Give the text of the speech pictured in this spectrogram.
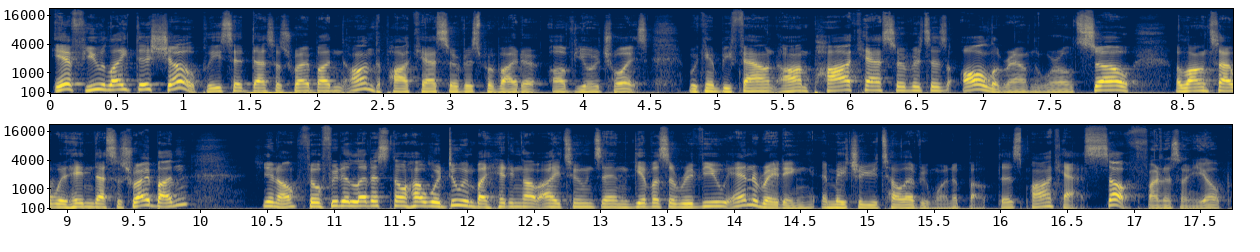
If you like this show, please hit that subscribe button on the podcast service provider of your choice. We can be found on podcast services all around the world. So, alongside with hitting that subscribe button, you know, feel free to let us know how we're doing by hitting up iTunes and give us a review and a rating, and make sure you tell everyone about this podcast. So, Find us on Yelp.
